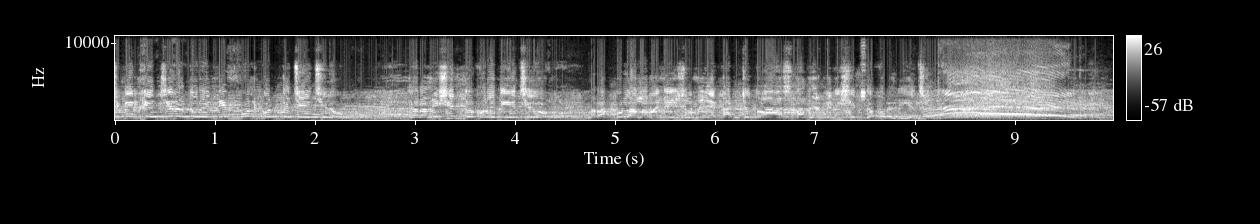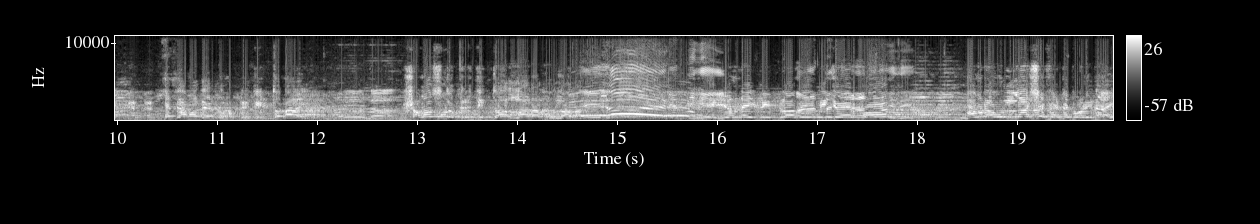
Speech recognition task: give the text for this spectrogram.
শিবিরকে চিরতরে নির্মূল করতে চেয়েছিল যারা নিষিদ্ধ করে দিয়েছিল রাব্বুল আলমিন এই জমিনে কার্যত আজ তাদেরকে নিষিদ্ধ করে দিয়েছে। এতে আমাদের কোনো কৃতিত্ব নাই। সমস্ত কৃতিত্ব আল্লাহ রাব্বুল আলামিন এই জন্য এই বিপ্লব বিজয়ের পর আমরা উল্লাসে ফেটে পড়ি নাই।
